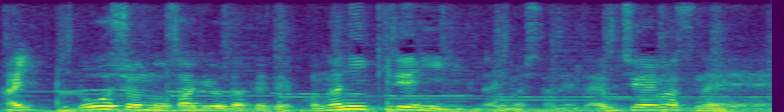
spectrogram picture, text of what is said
はい。ローションの作業だけでこんなに綺麗になりましたね。だいぶ違いますね。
